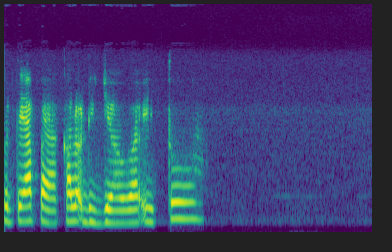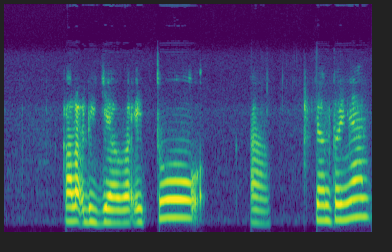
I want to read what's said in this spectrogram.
seperti apa ya? Kalau di Jawa itu kalau di Jawa itu uh, contohnya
